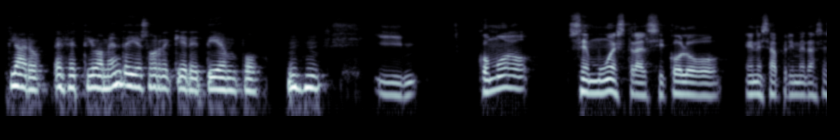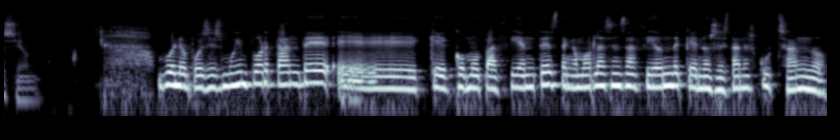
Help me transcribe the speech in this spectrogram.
Claro, efectivamente, y eso requiere tiempo. ¿Y cómo se muestra el psicólogo en esa primera sesión? Bueno, pues es muy importante eh, que como pacientes tengamos la sensación de que nos están escuchando,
